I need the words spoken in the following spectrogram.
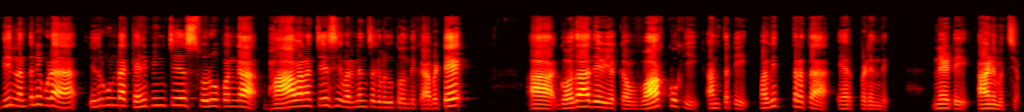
దీన్నంతని కూడా ఎదురుగుండా కనిపించే స్వరూపంగా భావన చేసి వర్ణించగలుగుతోంది కాబట్టే ఆ గోదాదేవి యొక్క వాక్కుకి అంతటి పవిత్రత ఏర్పడింది నేటి ఆణిముత్యం.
